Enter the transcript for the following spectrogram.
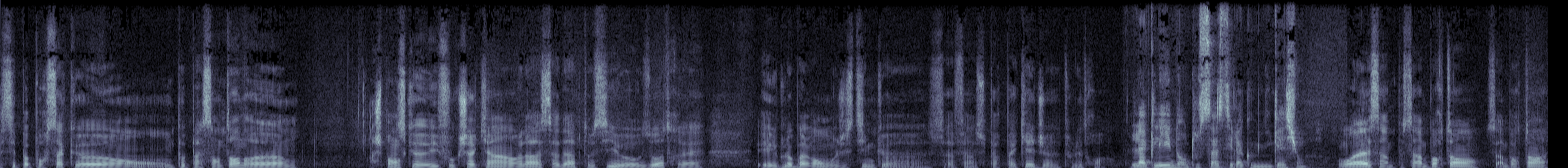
c'est pas pour ça qu'on ne peut pas s'entendre. je pense qu'il faut que chacun voilà, s'adapte aussi aux autres. Et, globalement, moi j'estime que ça fait un super package tous les trois. La clé dans tout ça, c'est la communication. Ouais, c'est important, c'est important.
